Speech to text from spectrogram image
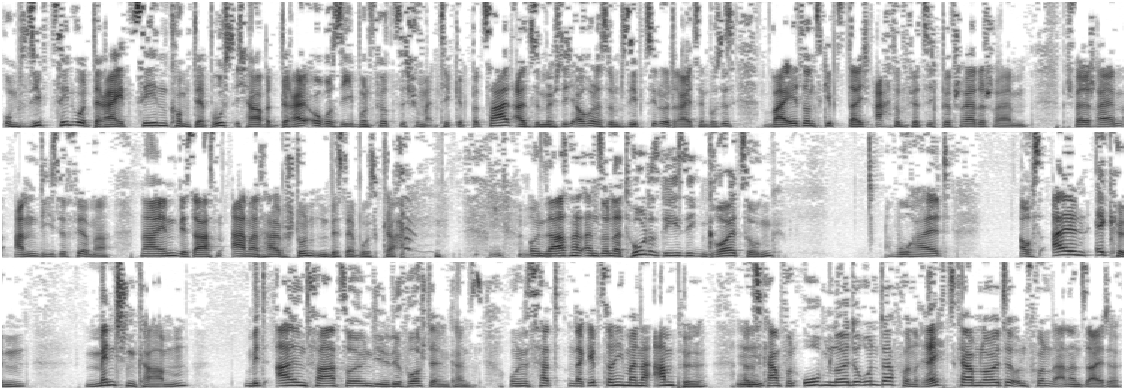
um 17.13 Uhr kommt der Bus, ich habe 3,47 Euro für mein Ticket bezahlt, also möchte ich auch, dass es um 17.13 Uhr Bus ist, weil sonst gibt's gleich 48 Beschwerdeschreiben. Beschwerdeschreiben an diese Firma. Nein, wir saßen anderthalb Stunden, bis der Bus kam. Und saßen halt an so einer todesriesigen Kreuzung, wo halt aus allen Ecken Menschen kamen, mit allen Fahrzeugen, die du dir vorstellen kannst. Und es hat, und da gibt's noch nicht mal eine Ampel. Also es kam von oben Leute runter, von rechts kamen Leute und von der anderen Seite.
